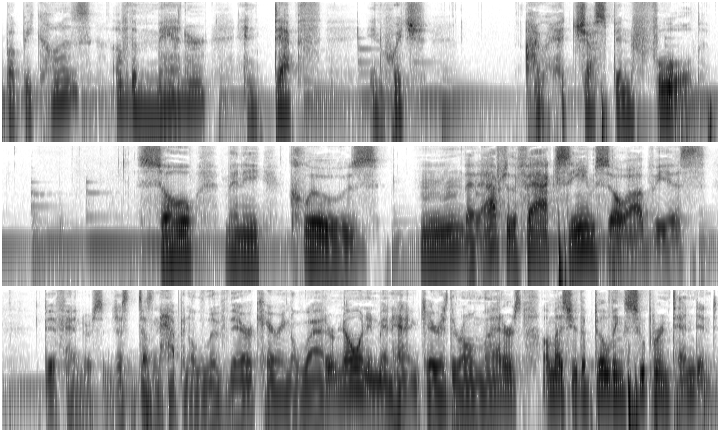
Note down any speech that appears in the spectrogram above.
but because of the manner and depth in which I had just been fooled. So many clues hmm, that after the fact seems so obvious. Biff Henderson just doesn't happen to live there carrying a ladder. No one in Manhattan carries their own ladders unless you're the building superintendent.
